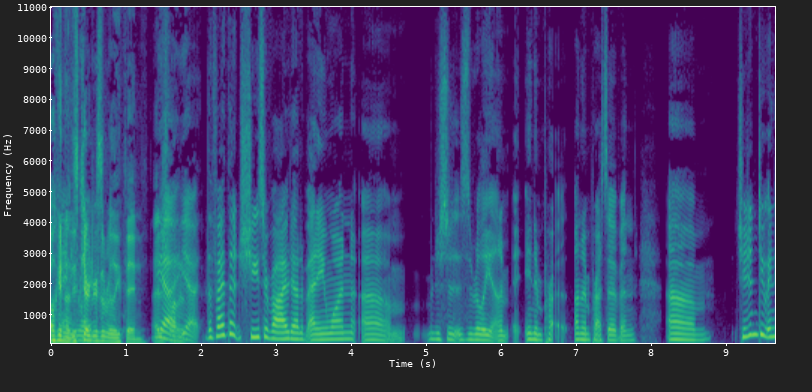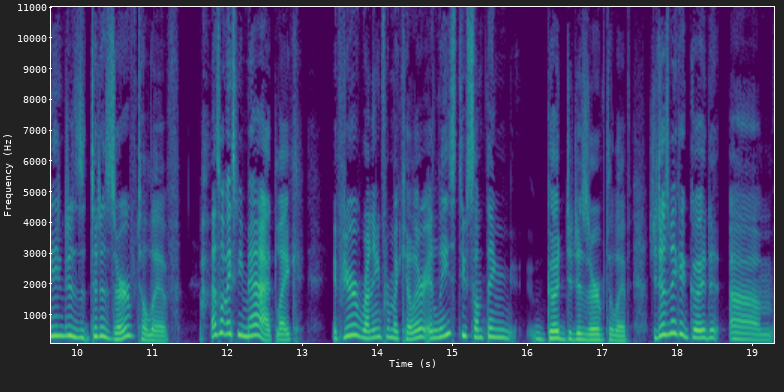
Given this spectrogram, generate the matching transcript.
Okay, no, these characters are really thin. I just yeah, wanted- yeah. The fact that she survived out of anyone, um, just is really un- unimpre- unimpressive, and um, she didn't do anything to, to deserve to live. That's what makes me mad. Like, if you're running from a killer, at least do something good to deserve to live. She does make a good um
